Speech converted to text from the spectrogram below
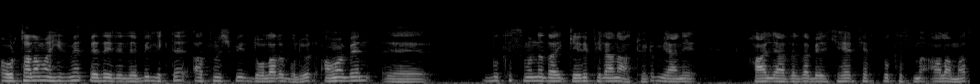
Ortalama hizmet bedeliyle birlikte 61 doları buluyor. Ama ben e, bu kısmını da geri plana atıyorum. Yani hali hazırda belki herkes bu kısmı alamaz,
